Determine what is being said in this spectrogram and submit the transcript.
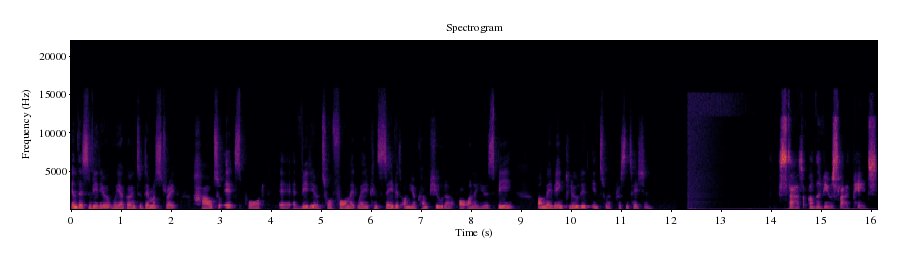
In this video, we are going to demonstrate how to export a, a, video to a format where you can save it on your computer or on a USB, or maybe include it into a presentation. Start on the View Slide page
